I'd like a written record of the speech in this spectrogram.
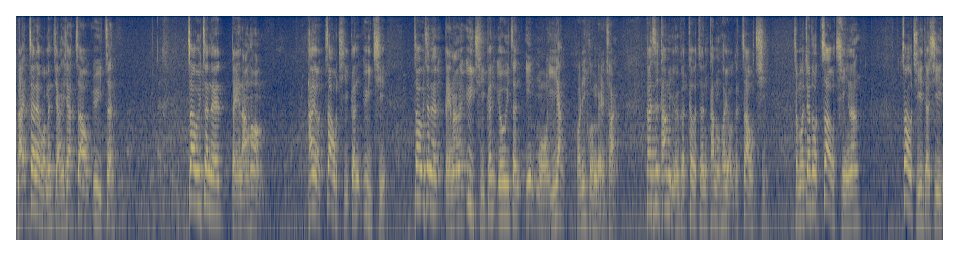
来，再来我们讲一下躁郁症。躁郁症的病人哈，它有躁期跟郁期。躁郁症的病人的郁期跟忧郁症一模一样，我你分不出来。但是他们有一个特征，他们会有个躁期。怎么叫做躁期呢？躁期的是。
